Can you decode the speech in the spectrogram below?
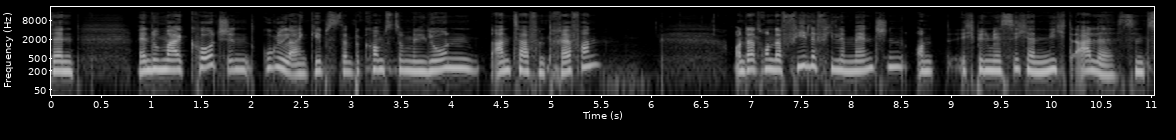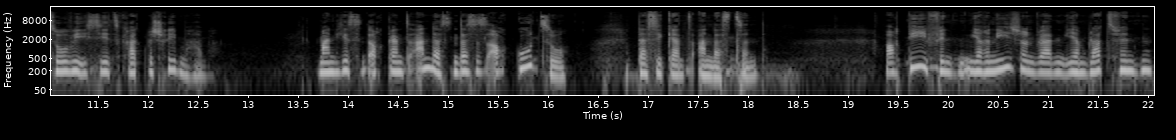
Denn wenn du mal Coach in Google eingibst, dann bekommst du Millionen Anzahl von Treffern und darunter viele, viele Menschen und ich bin mir sicher, nicht alle sind so, wie ich sie jetzt gerade beschrieben habe. Manche sind auch ganz anders und das ist auch gut so, dass sie ganz anders sind. Auch die finden ihre Nische und werden ihren Platz finden.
